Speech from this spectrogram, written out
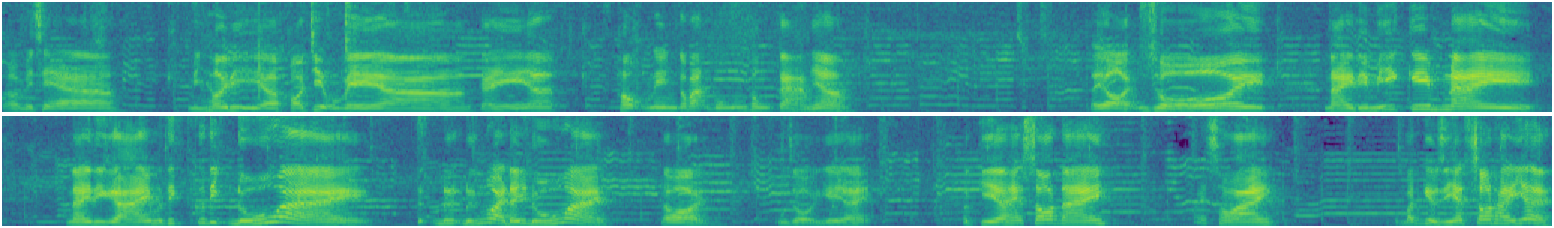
Rồi mình sẽ Mình hơi bị à, khó chịu về à, cái à, họng nên các bạn cũng thông cảm nhá. Đây rồi, ui rồi Này thì Mỹ Kim này này thì gái mà thích cứ thích đú này đứng, đứng ngoài đấy đú này. Đâu rồi ui rồi ghê đấy. Ơ kìa sốt này vãi xoài bắn kiểu gì hết sốt hay nhá?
